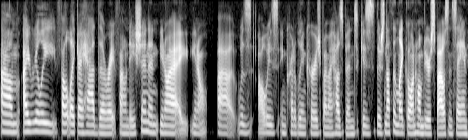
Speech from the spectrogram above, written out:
um, I really felt like I had the right foundation. And you know, I you know uh, was always incredibly encouraged by my husband because there's nothing like going home to your spouse and saying,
